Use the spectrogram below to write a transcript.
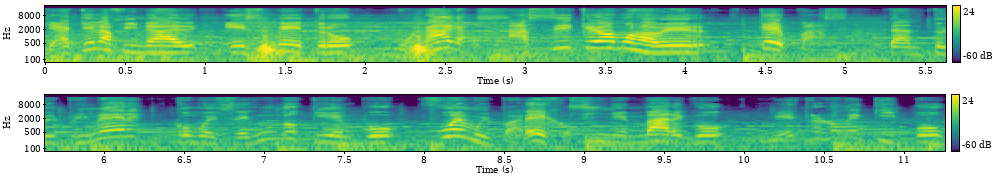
ya que la final es Metro Monagas. Así que vamos a ver qué pasa. Tanto el primer como el segundo tiempo fue muy parejo. Sin embargo, Metro era un equipo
